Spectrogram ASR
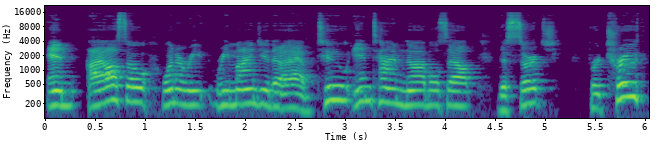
And I also want to re- remind you that I have two end time novels out The Search for Truth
